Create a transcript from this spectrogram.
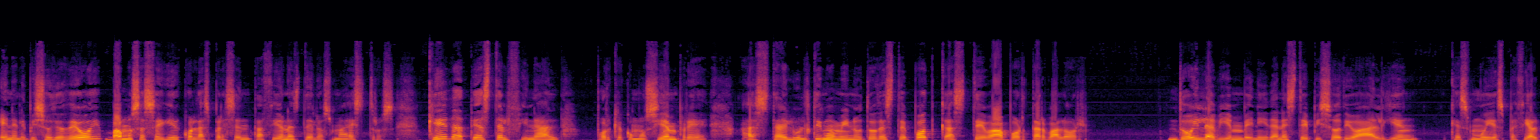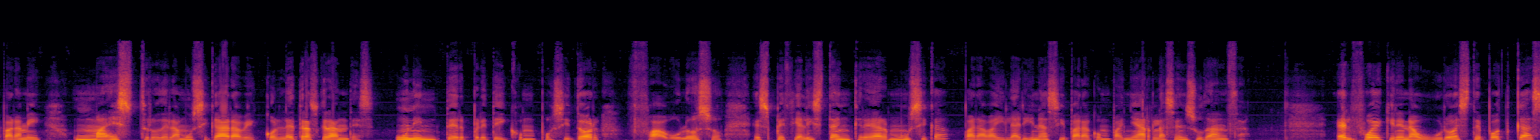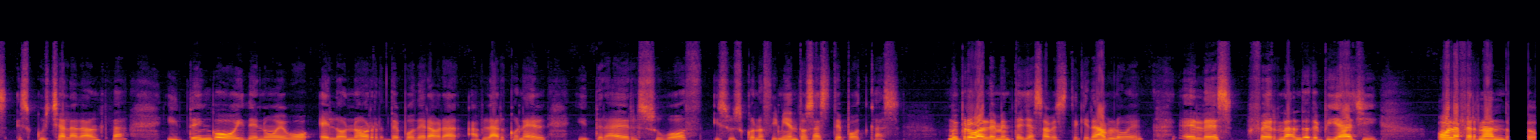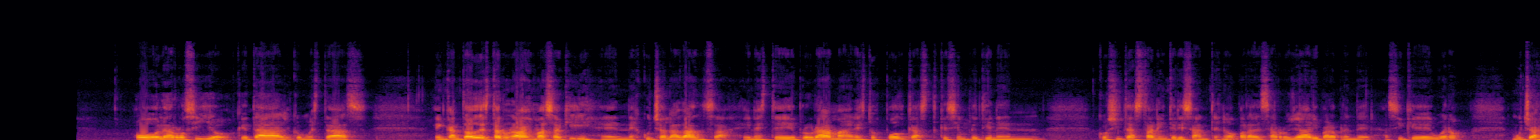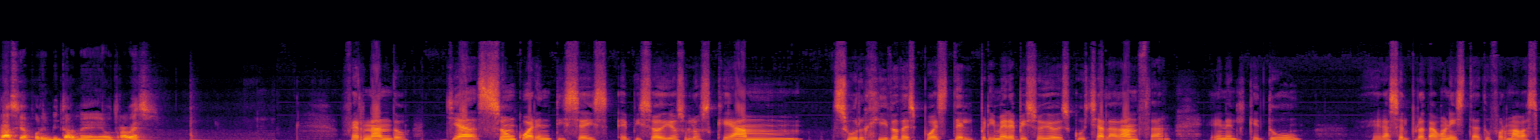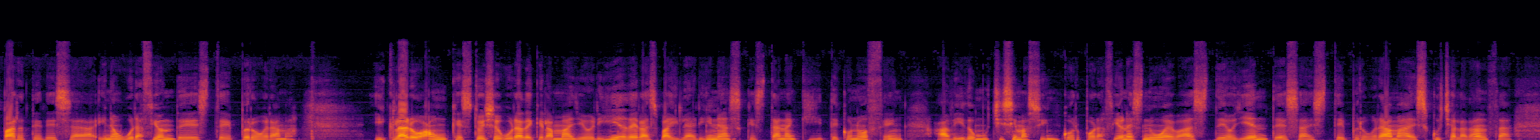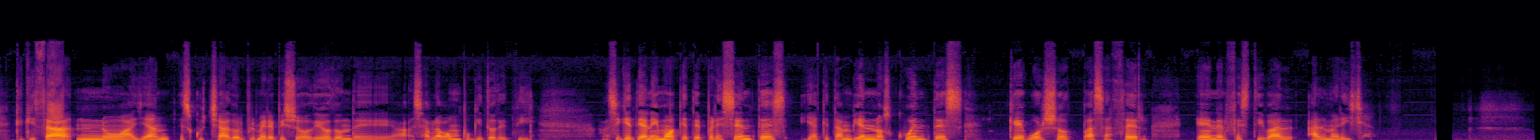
En el episodio de hoy vamos a seguir con las presentaciones de los maestros. Quédate hasta el final porque como siempre, hasta el último minuto de este podcast te va a aportar valor. Doy la bienvenida en este episodio a alguien que es muy especial para mí, un maestro de la música árabe con letras grandes, un intérprete y compositor fabuloso, especialista en crear música para bailarinas y para acompañarlas en su danza. Él fue quien inauguró este podcast Escucha la Danza y tengo hoy de nuevo el honor de poder hablar con él y traer su voz y sus conocimientos a este podcast. Muy probablemente ya sabes de quién hablo, ¿eh? Él es Fernando de Piaggi. Hola Fernando. Hola Rosillo, ¿qué tal? ¿Cómo estás? Encantado de estar una vez más aquí en Escucha la Danza, en este programa, en estos podcasts que siempre tienen cositas tan interesantes ¿no? para desarrollar y para aprender. Así que bueno, muchas gracias por invitarme otra vez. Fernando, ya son 46 episodios los que han surgido después del primer episodio de Escucha la Danza, en el que tú eras el protagonista, tú formabas parte de esa inauguración de este programa. Y claro, aunque estoy segura de que la mayoría de las bailarinas que están aquí te conocen, ha habido muchísimas incorporaciones nuevas de oyentes a este programa, Escucha la Danza, que quizá no hayan escuchado el primer episodio donde ah, se hablaba un poquito de ti. Así que te animo a que te presentes y a que también nos cuentes qué workshop vas a hacer en el Festival Almarilla.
